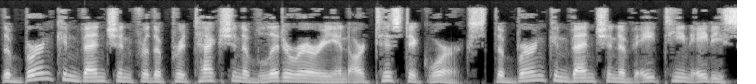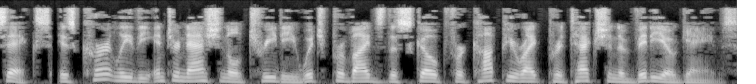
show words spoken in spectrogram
The Berne Convention for the Protection of Literary and Artistic Works the Berne Convention of 1886 is currently the international treaty which provides the scope for copyright protection of video games.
